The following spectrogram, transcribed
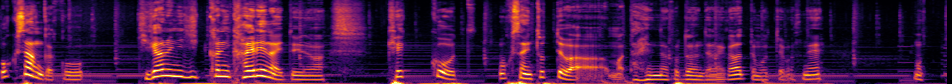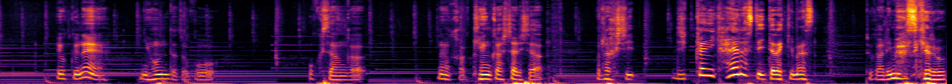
奥さんがこう気軽に実家に帰れないというのは結構奥さんにとってはま大変なことなんじゃないかなって思っちゃいますね。まよくね日本だとこう奥さんがなんか喧嘩したりしたら私実家に帰らせていただきます。とかありますけど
